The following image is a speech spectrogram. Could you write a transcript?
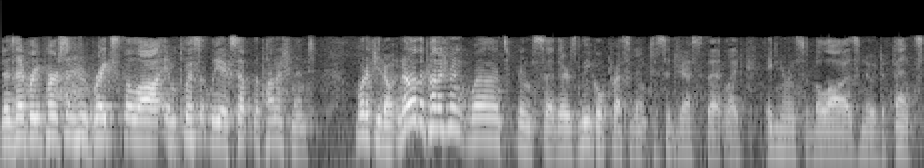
Does every person who breaks the law implicitly accept the punishment? What if you don't know the punishment? Well, it's been said there's legal precedent to suggest that like ignorance of the law is no defense.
